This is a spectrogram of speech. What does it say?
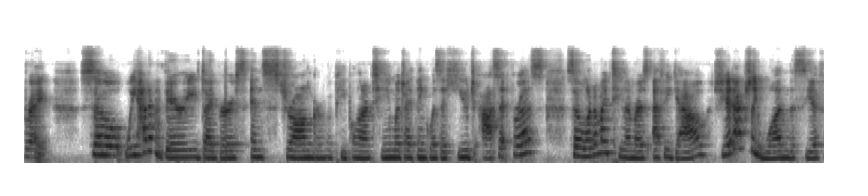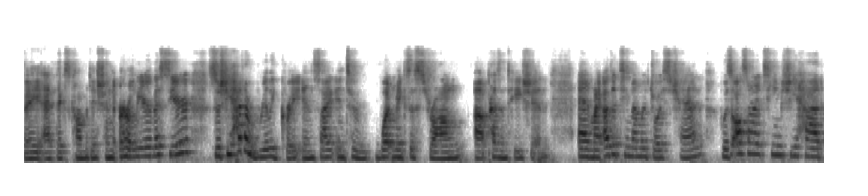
Right. So we had a very diverse and strong group of people on our team, which I think was a huge asset for us. So one of my team members, Effie Gao, she had actually won the CFA ethics competition earlier this year. So she had a really great insight into what makes a strong uh, presentation. And my other team member, Joyce Chan, who was also on our team, she had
